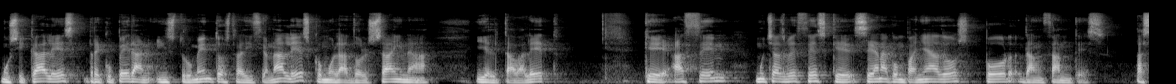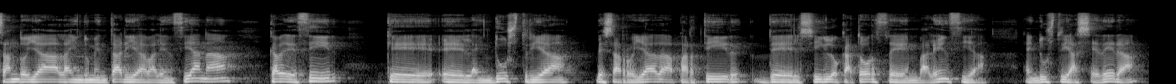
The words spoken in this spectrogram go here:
musicales recuperan instrumentos tradicionales como la dolzaina y el tabalet, que hacen muchas veces que sean acompañados por danzantes. Pasando ya a la indumentaria valenciana, cabe decir que eh, la industria desarrollada a partir del siglo XIV en Valencia la industria sedera,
